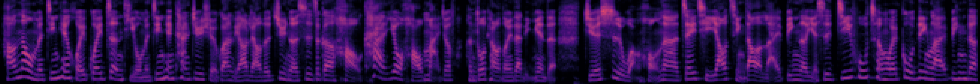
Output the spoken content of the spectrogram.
好，那我们今天回归正题，我们今天看剧学观里要聊的剧呢，是这个好看又好买，就很多漂亮东西在里面的绝世网红。那这一期邀请到的来宾呢，也是几乎成为固定来宾的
